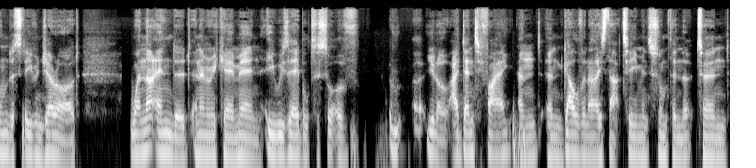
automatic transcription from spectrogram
under Steven Gerrard, when that ended and Emery came in, he was able to sort of uh, you know identify and and galvanize that team into something that turned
